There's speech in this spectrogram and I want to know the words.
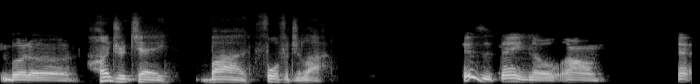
But uh 100K by 4th of July. Here's the thing though, um eh,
